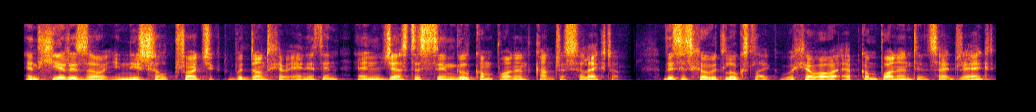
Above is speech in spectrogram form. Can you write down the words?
And here is our initial project. We don't have anything and just a single component country selector. This is how it looks like. We have our app component inside React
